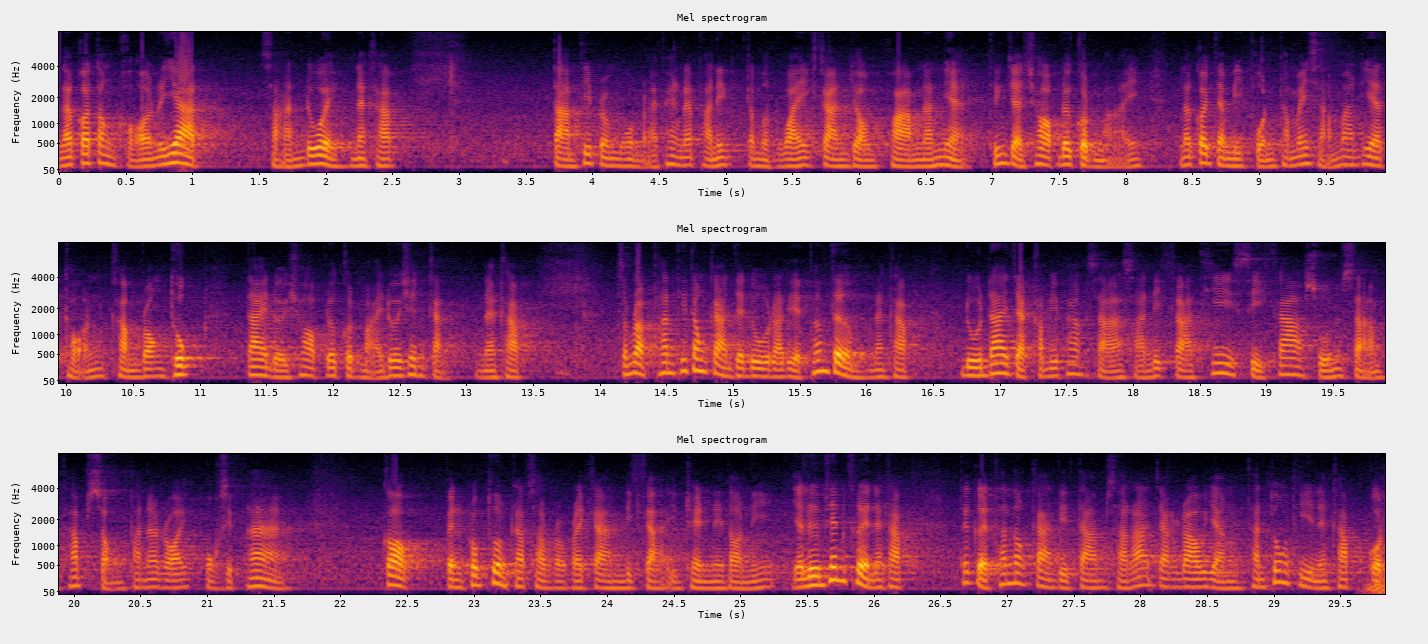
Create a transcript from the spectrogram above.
แล้วก็ต้องขออนุญาตศาลด้วยนะครับ ตามที่ประมวลหมายแพ่งและพาณิชย์กำหนดไว้การยอมความนั้นเนี่ยถึงจะชอบด้วยกฎหมาย แล้วก็จะมีผลทำให้สามารถที่จะถอนคำร้องทุกข์ได้โดยชอบด้วยกฎหมายด้วยเช่นกันนะครับสำหรับท่านที่ต้องการจะดูรายละเอียดเพิ่มเติมนะครับ ดูได้จากคำพิพากษาสารดีกาที่ 4903ทับ2565 ก็เป็นครบถ้วนครับสำหรับรายการดีกาอินเทรนในตอนนี้ อย่าลืมเช่นเคยนะครับ ถ้าเกิดท่านต้องการติดตามสาระจากเราอย่างทันท่วงทีนะครับ กด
